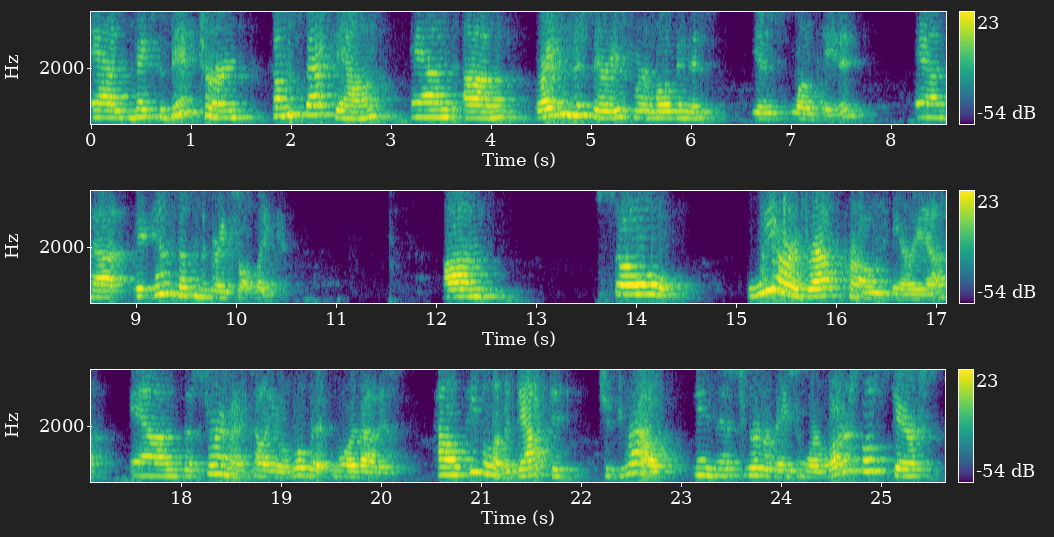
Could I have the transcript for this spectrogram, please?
and makes a big turn, comes back down, and um, right in this area is where Logan is, is located and uh, it ends up in the Great Salt Lake. Um, so we are a drought-prone area, and the story I'm going to tell you a little bit more about is how people have adapted to drought in this river basin where water is both scarce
